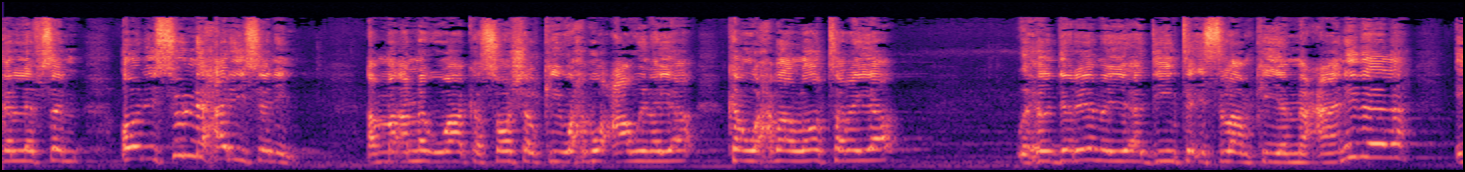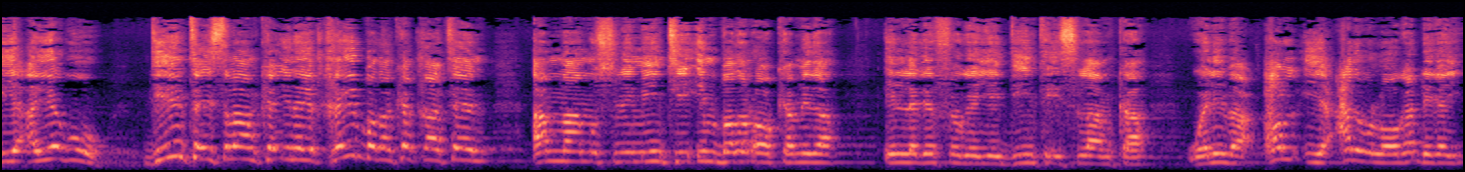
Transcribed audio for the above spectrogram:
qallafsan oon isu naxariisanin. Ama annagu waa ka sooshalkii waxbuu caawinayaa kan waxbaa loo tarayaa. Wuxuu dareemayaa diinta islaamka iyo macaanideeda iyo ayagu diinta islaamka inay qayb badan ka qaateen. Amaa muslimiintii in badan oo ka mida in laga fogeeyey diinta islaamka. Weliba col iyo cadow looga dhigay.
